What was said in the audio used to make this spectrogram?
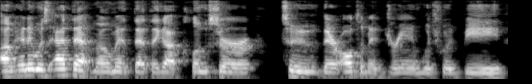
um, and it was at that moment that they got closer to their ultimate dream, which would be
